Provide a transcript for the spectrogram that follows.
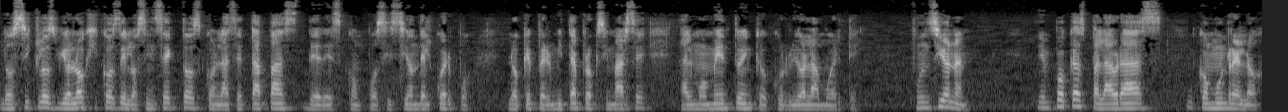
los ciclos biológicos de los insectos con las etapas de descomposición del cuerpo, lo que permite aproximarse al momento en que ocurrió la muerte. Funcionan, en pocas palabras, como un reloj.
